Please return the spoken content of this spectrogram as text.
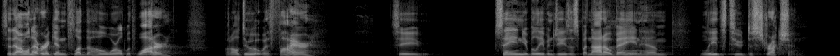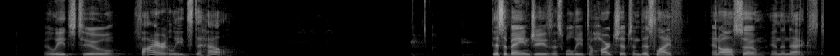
He said, I will never again flood the whole world with water, but I'll do it with fire. See, saying you believe in Jesus but not obeying him leads to destruction. It leads to fire, it leads to hell. Disobeying Jesus will lead to hardships in this life and also in the next.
